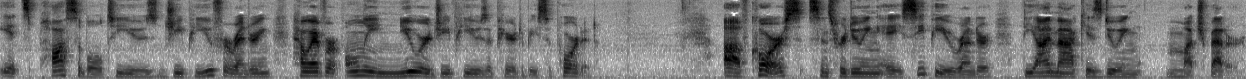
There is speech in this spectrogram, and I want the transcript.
it's possible to use GPU for rendering, however, only newer GPUs appear to be supported. Of course, since we're doing a CPU render, the iMac is doing much better.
